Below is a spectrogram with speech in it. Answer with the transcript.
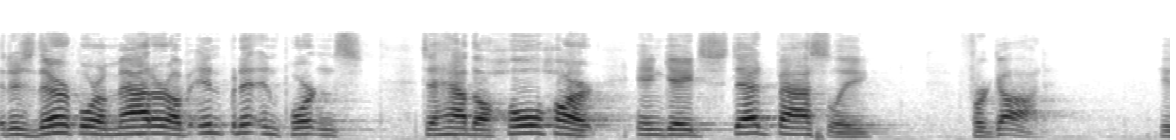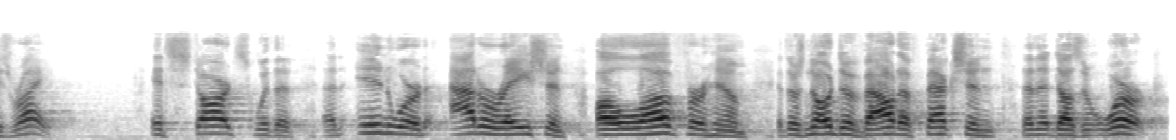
It is therefore a matter of infinite importance to have the whole heart engaged steadfastly for God. He's right. It starts with a, an inward adoration, a love for Him. If there's no devout affection, then it doesn't work.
